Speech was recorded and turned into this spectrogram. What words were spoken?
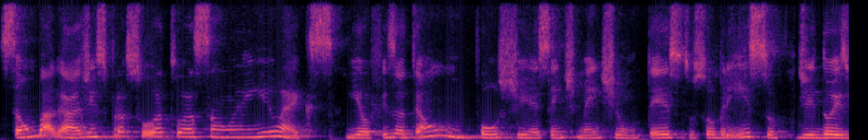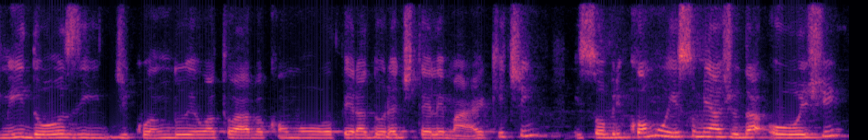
são bagagens para sua atuação em UX. E eu fiz até um post recentemente, um texto sobre isso, de 2012, de quando eu atuava como operadora de telemarketing, e sobre como isso me ajuda hoje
